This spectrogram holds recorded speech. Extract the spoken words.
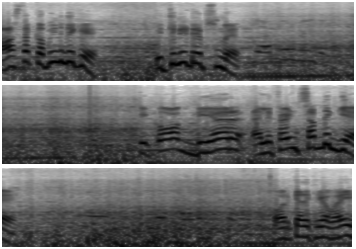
आज तक कभी नहीं दिखे। इतनी ट्रिप्स में। पिकॉक डियर एलिफेंट सब दिख गया है। और क्या दिखेगा भाई?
